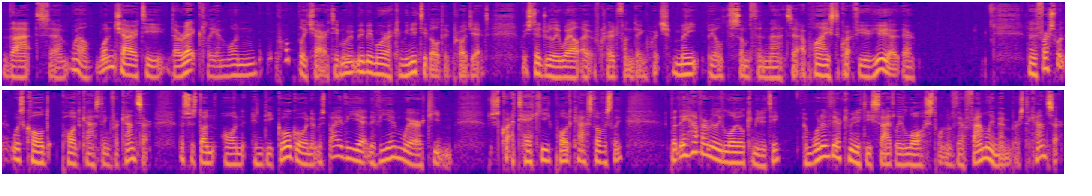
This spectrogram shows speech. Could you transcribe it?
that, um, well, one charity directly and one probably charity, maybe more a community building project, which did really well out of crowdfunding, which might build something that uh, applies to quite a few of you out there. Now, the first one was called Podcasting for Cancer. This was done on Indiegogo and it was by the uh, the VMware team, which is quite a techie podcast, obviously. But they have a really loyal community, and one of their community sadly lost one of their family members to cancer.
